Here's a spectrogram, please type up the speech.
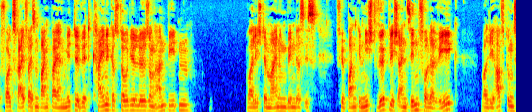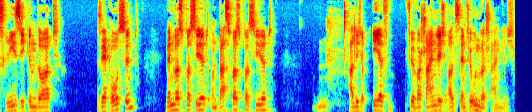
Volksreifeisenbank Bayern Mitte wird keine Custodial-Lösung anbieten, weil ich der Meinung bin, das ist für Banken nicht wirklich ein sinnvoller Weg, weil die Haftungsrisiken dort sehr groß sind wenn was passiert und das, was passiert, halte ich eher für wahrscheinlich als denn für unwahrscheinlich.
